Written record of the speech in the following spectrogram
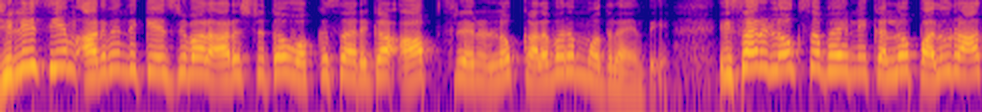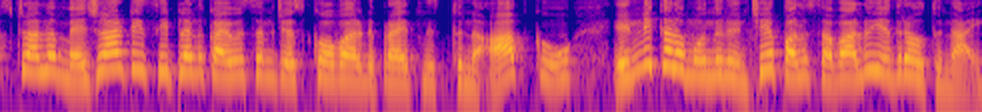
ఢిల్లీ సీఎం అరవింద్ కేజ్రీవాల్ అరెస్టుతో ఒక్కసారిగా ఆప్ శ్రేణుల్లో కలవరం మొదలైంది. ఈసారి లోక్సభ ఎన్నికల్లో పలు రాష్ట్రాల్లో మెజారిటీ సీట్లను కైవసం చేసుకోవాలని ప్రయత్నిస్తున్న ఆప్కు ఎన్నికల ముందు నుంచే పలు సవాళ్ళు ఎదురవుతున్నాయి.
